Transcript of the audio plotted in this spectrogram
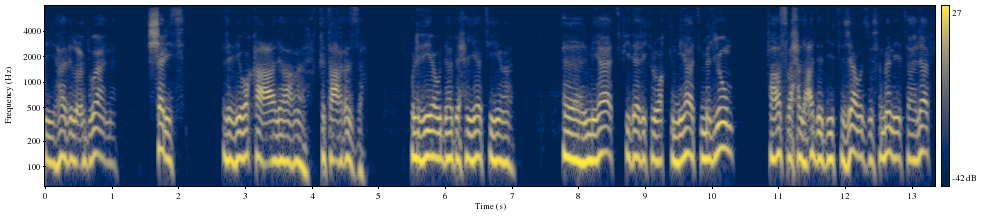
هذا العدوان الشرس الذي وقع على قطاع غزة والذي أودى بحياته آه، المئات في ذلك الوقت المئات من اليوم فأصبح العدد يتجاوز ثمانية آلاف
